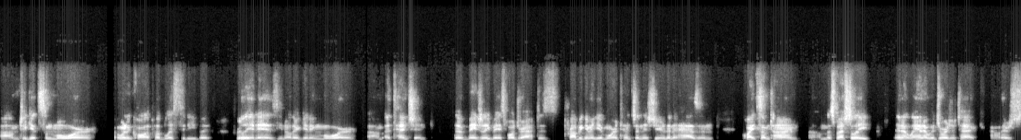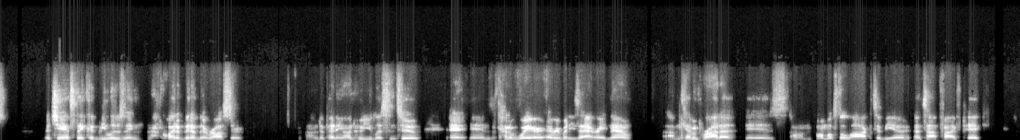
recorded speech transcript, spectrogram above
um, to get some more i wouldn't call it publicity but really it is you know they're getting more um, attention. The major league baseball draft is probably going to get more attention this year than it has in quite some time um, especially in atlanta with georgia tech. Uh, there's a chance they could be losing quite a bit of their roster uh, depending on who you listen to and, and kind of where everybody's at right now. Um, Kevin Parada is um, almost a lock to be a, a top five pick.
